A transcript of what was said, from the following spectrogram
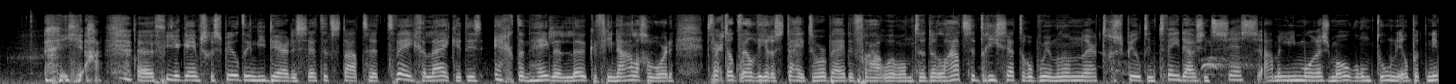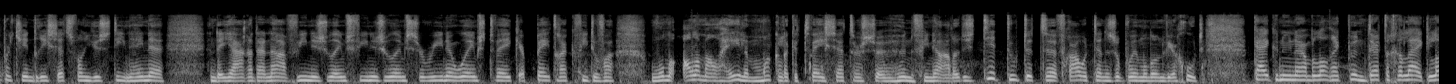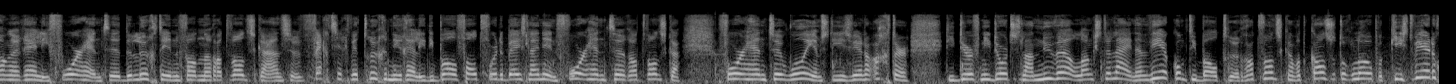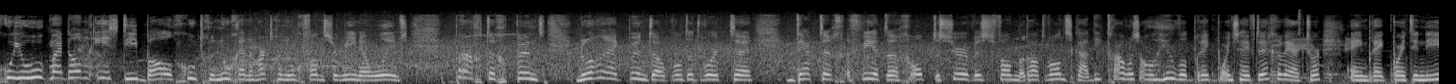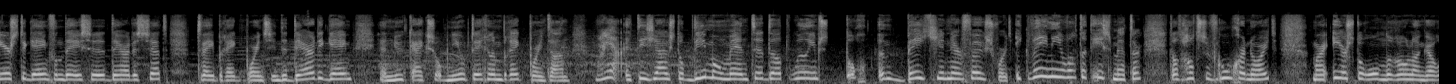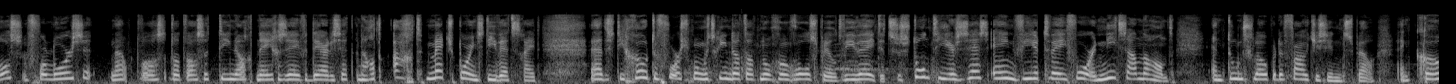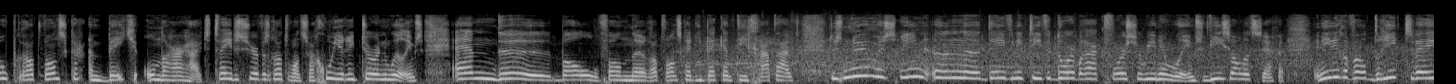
Ja, uh, vier games gespeeld in die derde set. Het staat uh, twee gelijk. Het is echt een hele leuke finale geworden. Het werd ook wel weer eens tijd hoor bij de vrouwen. Want uh, de laatste drie setter op Wimbledon werd gespeeld in 2006. Amelie Moresmo won toen op het nippertje in drie sets van Justine Henin. En de jaren daarna Venus Williams, Venus Williams, Serena Williams twee keer. Petra Kvitova wonnen allemaal hele makkelijke twee-setters hun finale. Dus dit doet het vrouwentennis op Wimbledon weer goed. Kijken nu naar een belangrijk punt. 30 gelijk, lange rally, voorhand, de lucht in van Radwanska. En ze vecht zich weer terug in die rally. Die bal valt voor de baseline in. Voorhand uh, Radwanska. Voorhand uh, Williams. Die is weer naar achter. Die durft niet door te slaan. Nu wel, langs de lijn. En weer komt die bal terug. Radwanska, wat kan ze toch lopen? Kiest weer de goede hoek. Maar dan is die bal goed genoeg en hard genoeg van Serena Williams. Prachtig punt. Belangrijk punt ook. Want het wordt uh, 30-40 op de service van Radwanska. Die trouwens al heel wat breakpoints heeft weggewerkt hoor. Eén breakpoint in de eerste game van deze derde set. Twee breakpoints in de derde game. En nu kijkt ze opnieuw tegen een breakpoint aan. Maar ja, het is juist op die momenten dat Williams toch een beetje nerveus wordt. Ik weet niet wat het is met haar. Dat had ze vroeger nooit. Maar eerste ronde Roland Garros verloor ze. Nou, wat was, was het? 10-8, 9-7, derde set. En had acht matchpoints die wedstrijd. Uh, dus die grote voorsprong, misschien dat dat nog een rol speelt. Wie weet het. Ze stond hier 6-1, 4-2 voor. Niets aan de hand. En toen slopen de foutjes in het spel. En kroop Radwanska een beetje onder haar huid. Tweede service Radwanska. Goede return Williams. En de bal van uh, Radwanska, die backhand, die gaat uit. Dus nu misschien een uh, definitieve doorbraak voor Serena Williams. Wie zal het zeggen? In ieder geval 3-2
